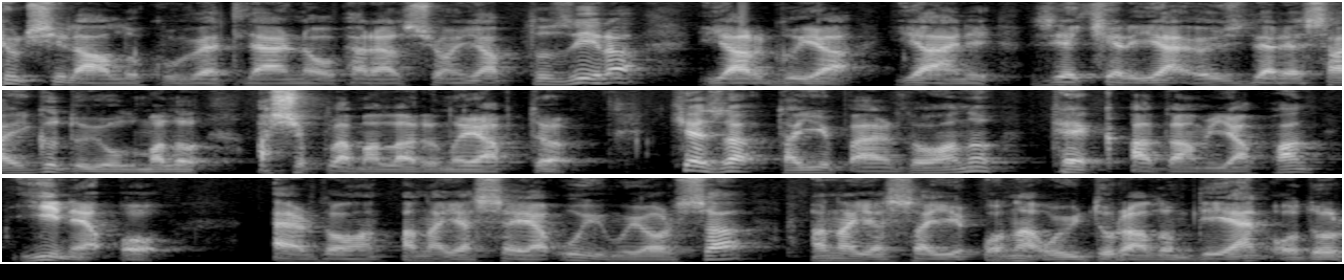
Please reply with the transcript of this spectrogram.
Türk Silahlı Kuvvetlerine operasyon yaptı zira yargıya yani Zekeriya Özler'e saygı duyulmalı açıklamalarını yaptı. Keza Tayyip Erdoğan'ı tek adam yapan yine o. Erdoğan anayasaya uymuyorsa anayasayı ona uyduralım diyen odur.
